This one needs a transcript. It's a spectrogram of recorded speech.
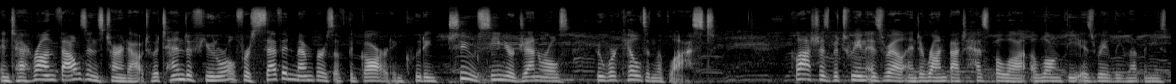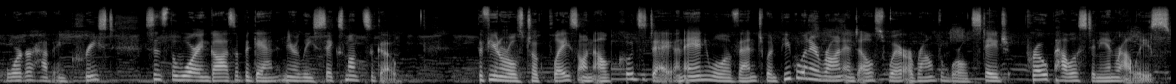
In Tehran, thousands turned out to attend a funeral for seven members of the Guard, including two senior generals who were killed in the blast. Clashes between Israel and Iran backed Hezbollah along the Israeli Lebanese border have increased since the war in Gaza began nearly six months ago. The funerals took place on Al Quds Day, an annual event when people in Iran and elsewhere around the world stage pro Palestinian rallies.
